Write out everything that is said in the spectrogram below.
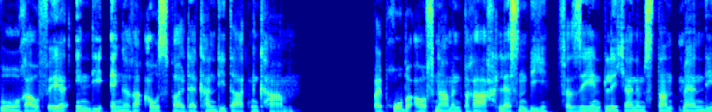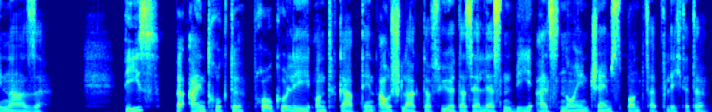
worauf er in die engere Auswahl der Kandidaten kam. Bei Probeaufnahmen brach Lazenby versehentlich einem Stuntman die Nase. Dies beeindruckte Broccoli und gab den Ausschlag dafür, dass er Lazenby als neuen James Bond verpflichtete.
